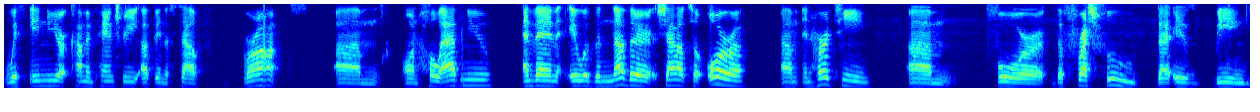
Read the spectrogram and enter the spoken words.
within New York Common Pantry up in the South Bronx um, on Hoe Avenue. And then it was another shout out to Aura um, and her team um, for the fresh food that is being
